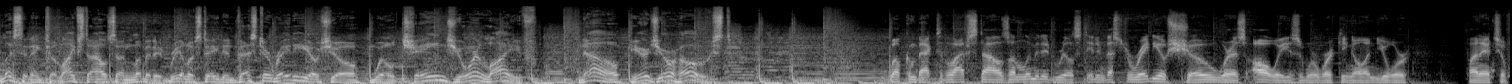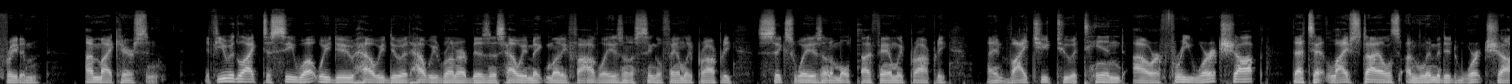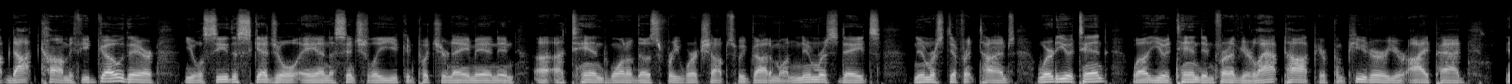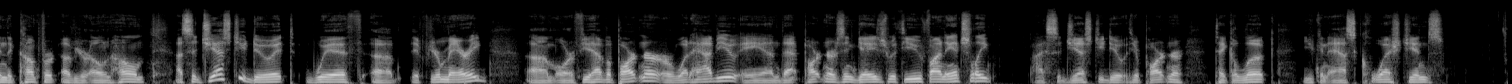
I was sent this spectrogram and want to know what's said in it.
Listening to Lifestyles Unlimited Real Estate Investor Radio Show will change your life. Now, here's your host. Welcome back to the Lifestyles Unlimited Real Estate Investor Radio Show, where, as always, we're working on your financial freedom. I'm Mike Harrison. If you would like to see what we do, how we do it, how we run our business, how we make money five ways on a single family property, six ways on a multifamily property, I invite you to attend our free workshop That's at lifestylesunlimitedworkshop.com. If you go there, you will see the schedule and essentially you can put your name in and uh, attend one of those free workshops. We've got them on numerous dates, numerous different times. Where do you attend? Well, you attend in front of your laptop, your computer, your iPad in the comfort of your own home. I suggest you do it with, uh, if you're married, um, or if you have a partner or what have you, and that partner's engaged with you financially, I suggest you do it with your partner. Take a look. You can ask questions.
